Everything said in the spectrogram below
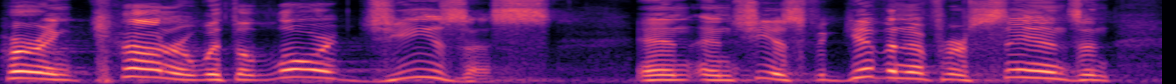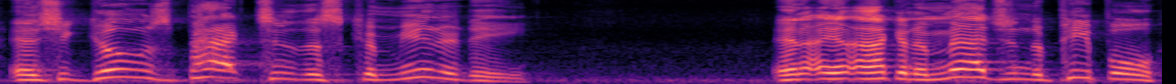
her encounter with the Lord Jesus. And, and she is forgiven of her sins, and, and she goes back to this community and, and I can imagine the people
